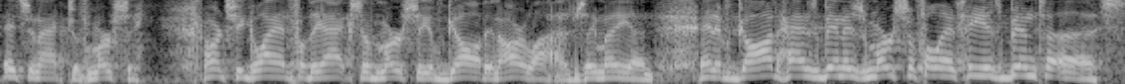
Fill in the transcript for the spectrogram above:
It's an act of mercy. Aren't you glad for the acts of mercy of God in our lives? Amen. And if God has been as merciful as He has been to us,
